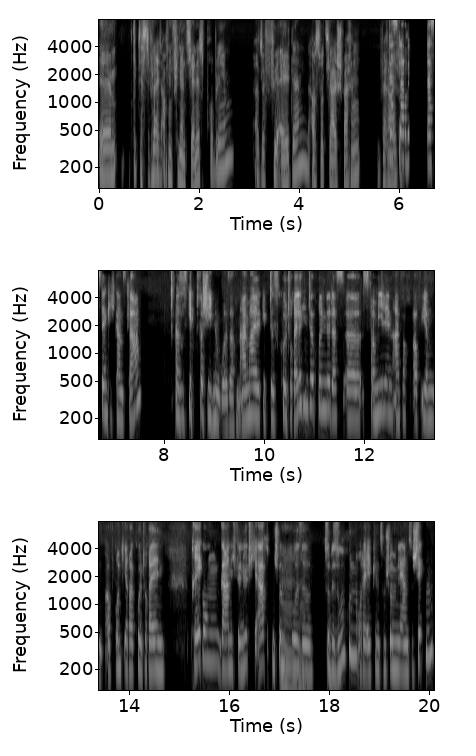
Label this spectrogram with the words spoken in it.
Ähm, gibt es vielleicht auch ein finanzielles Problem, also für Eltern aus sozial schwachen Bereichen? Das glaube ich, das denke ich ganz klar. Also es gibt verschiedene Ursachen. Einmal gibt es kulturelle Hintergründe, dass äh, es Familien einfach auf ihrem, aufgrund ihrer kulturellen Prägung gar nicht für nötig erachten, Schwimmkurse mhm. zu besuchen oder ihr Kind zum Schwimmen lernen zu schicken.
